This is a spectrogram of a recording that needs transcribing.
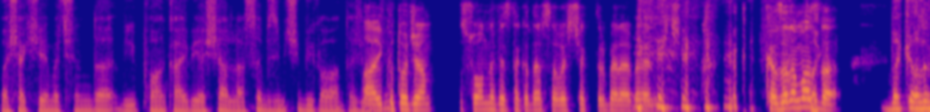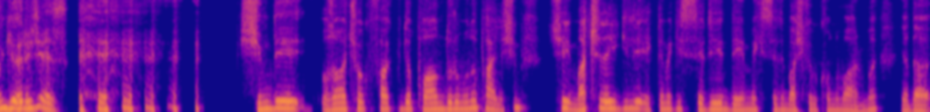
Başakşehir maçında bir puan kaybı yaşarlarsa bizim için büyük avantaj olacak. Aykut hocam son nefesine kadar savaşacaktır beraberlik için. Kazanamaz Bak- da. Bakalım göreceğiz. Şimdi o zaman çok ufak bir de puan durumunu paylaşayım. Şey maçla ilgili eklemek istediğin, değinmek istediğin başka bir konu var mı? Ya da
